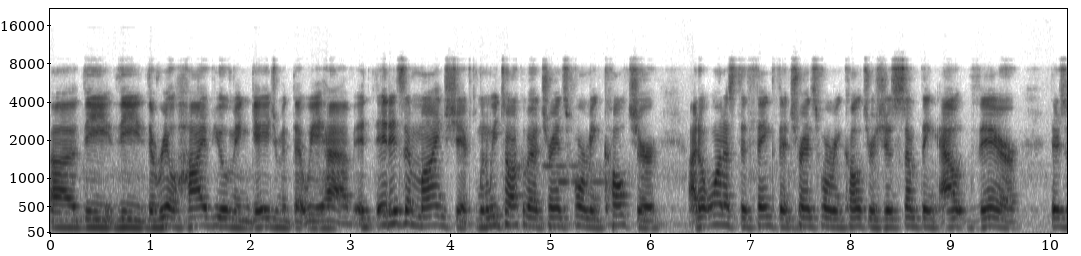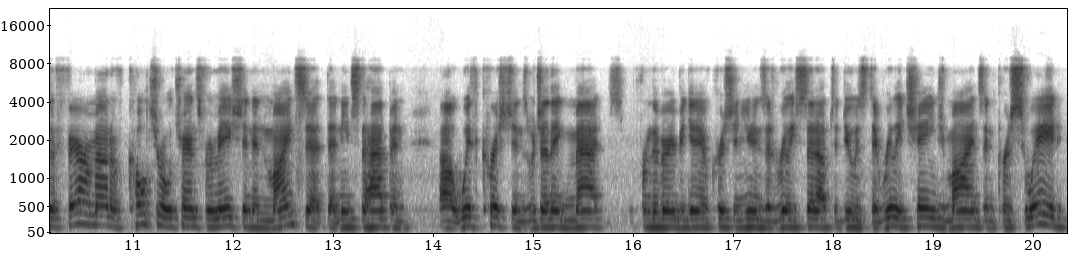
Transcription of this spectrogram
uh, the the the real high view of engagement that we have. It, it is a mind shift. When we talk about transforming culture, I don't want us to think that transforming culture is just something out there there's a fair amount of cultural transformation and mindset that needs to happen uh, with Christians, which I think Matt, from the very beginning of Christian Unions, has really set out to do is to really change minds and persuade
